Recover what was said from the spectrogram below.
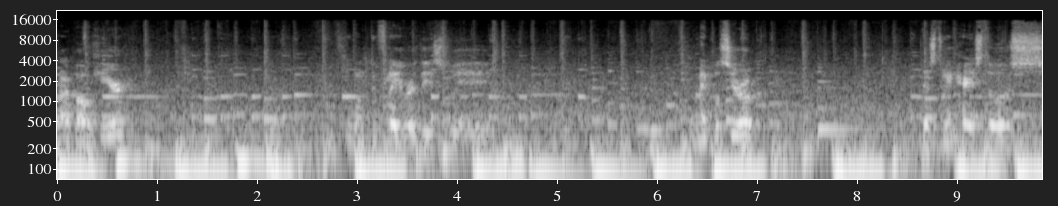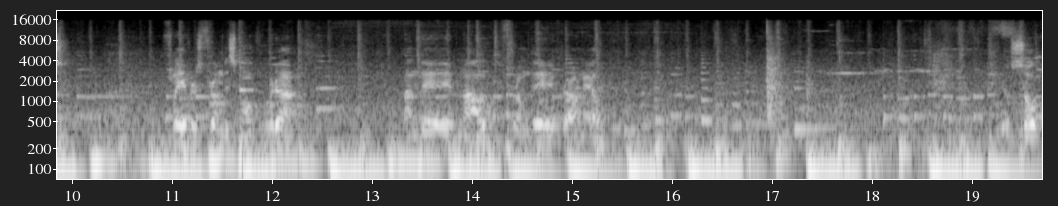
Right, about here, if you want to flavor this with maple syrup, just to enhance those flavors from the smoked gouda and the malt from the brown ale. Your salt.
